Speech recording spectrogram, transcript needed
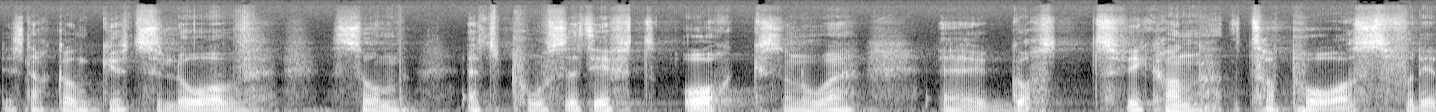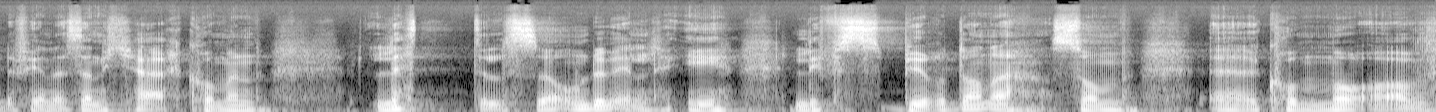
De snakker om Guds lov som et positivt åk, som noe eh, godt vi kan ta på oss fordi det finnes en kjærkommen lett lettelse, om du vil, i livsbyrdene som eh, kommer av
